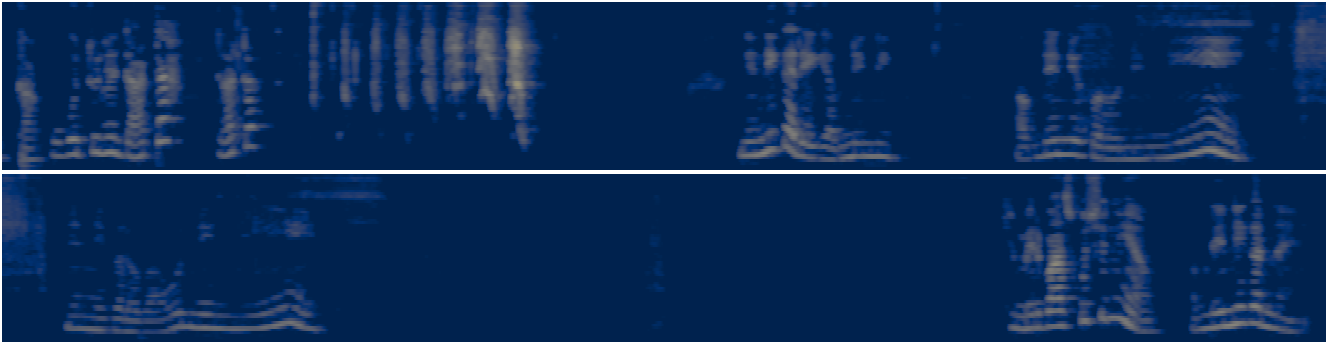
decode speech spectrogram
काकू को तूने डांटा डांटा निन्नी करेगी अब निन्नी अब निन्नी करो निन्नी निन्नी करो बाबू निन्नी कि मेरे पास कुछ नहीं है? अब अब निन्नी करना है।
